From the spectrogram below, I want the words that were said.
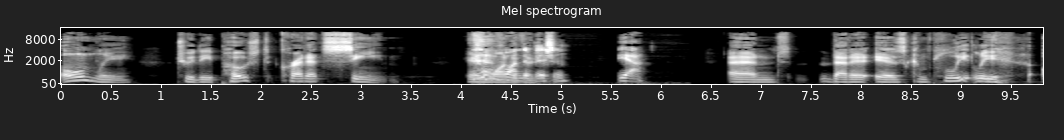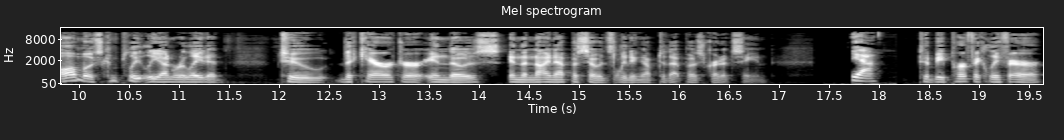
only to the post credits scene in WandaVision. WandaVision. Yeah. And that it is completely, almost completely unrelated to the character in those, in the nine episodes leading up to that post credit scene. Yeah. To be perfectly fair,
